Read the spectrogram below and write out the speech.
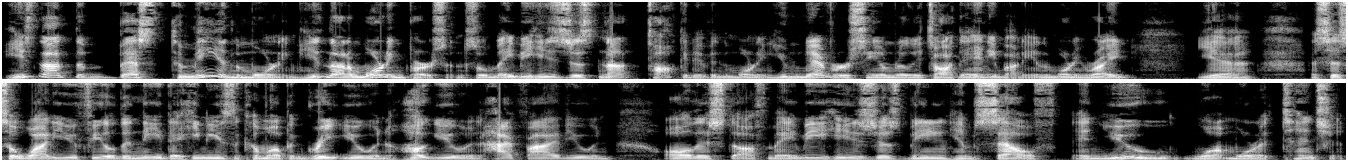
he's not the best to me in the morning. He's not a morning person. So maybe he's just not talkative in the morning. You never see him really talk to anybody in the morning, right? Yeah. I said, so why do you feel the need that he needs to come up and greet you and hug you and high five you and all this stuff? Maybe he's just being himself and you want more attention.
